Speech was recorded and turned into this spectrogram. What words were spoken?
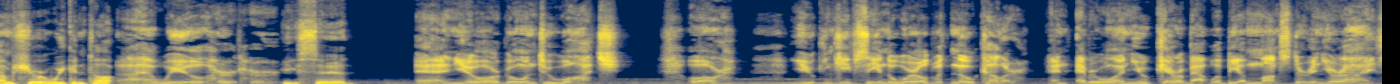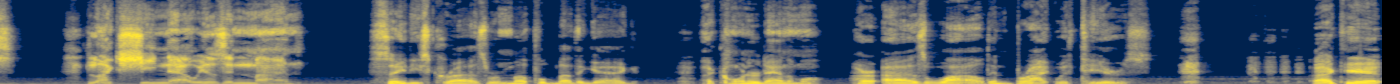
I'm sure we can talk, I will hurt her. he said. And you're going to watch. Or you can keep seeing the world with no color, and everyone you care about will be a monster in your eyes. Like she now is in mine. Sadie's cries were muffled by the gag. A cornered animal, her eyes wild and bright with tears. I can't,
